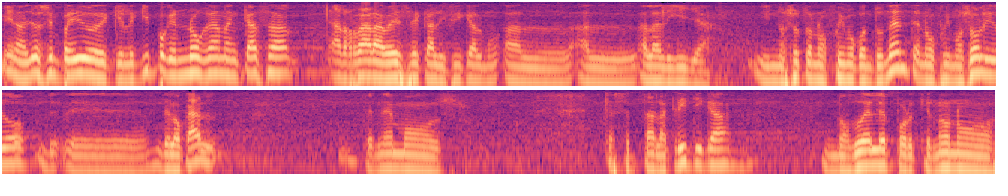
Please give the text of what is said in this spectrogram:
Mira, yo siempre digo de que el equipo que no gana en casa a rara vez se califica al, al- al- a la liguilla. Y nosotros nos fuimos contundentes, nos fuimos sólidos de, eh, de local. Tenemos que aceptar la crítica, nos duele porque no nos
